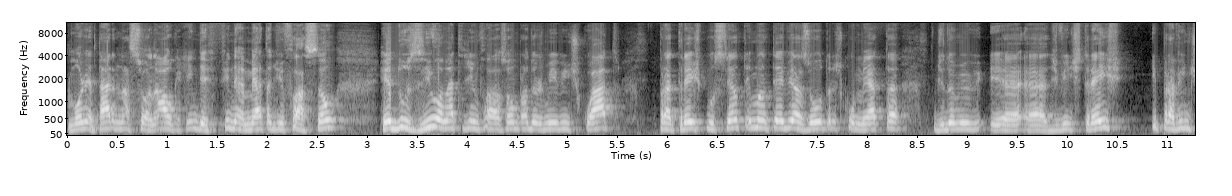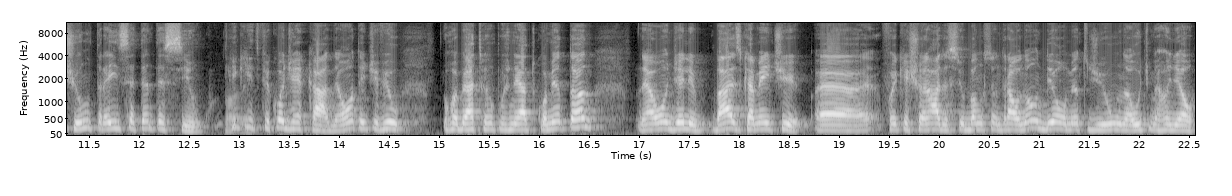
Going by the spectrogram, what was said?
Monetário Nacional, que é quem define a meta de inflação, reduziu a meta de inflação para 2024 para 3% e manteve as outras com meta de, 2023 eh, eh, e para 21, 3,75. O que, que ficou de recado? Né? Ontem a gente viu o Roberto Campos Neto comentando, né, onde ele basicamente é, foi questionado se o Banco Central não deu aumento de 1 na última reunião,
